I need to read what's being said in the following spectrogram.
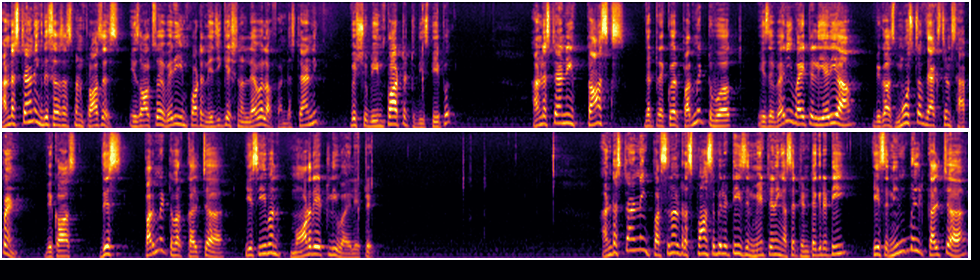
Understanding risk assessment process is also a very important educational level of understanding which should be imparted to these people. Understanding tasks that require permit to work is a very vital area because most of the accidents happened because this permit work culture is even moderately violated. Understanding personal responsibilities in maintaining asset integrity is an inbuilt culture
